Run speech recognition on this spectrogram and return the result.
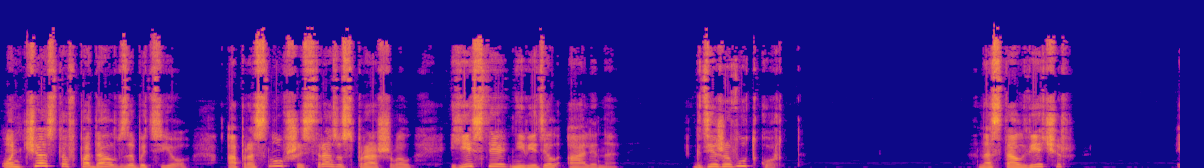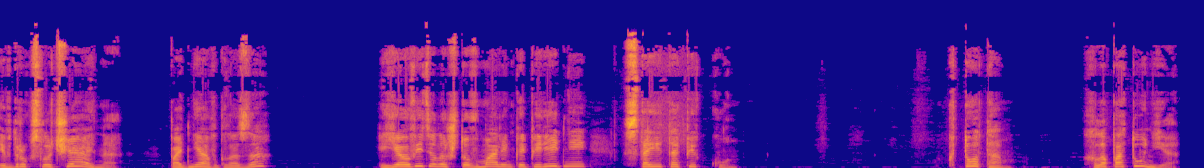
Он часто впадал в забытье, а, проснувшись, сразу спрашивал, если не видел Алина. «Где же Вудкорт?» Настал вечер, и вдруг случайно, подняв глаза, я увидела, что в маленькой передней стоит опекун. «Кто там?» «Хлопотунья»,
